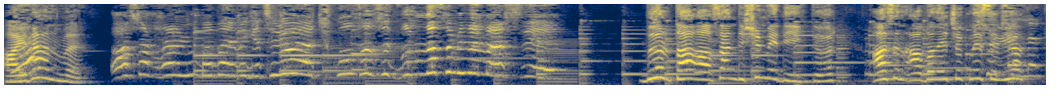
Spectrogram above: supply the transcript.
Ayran mı? Asım her gün baba eve getiriyor ya çikolatası. Bunu nasıl bilemezsin? Dur daha Asel düşünmedi ilk dur. Asel ablan en çok ne seviyor? Evet.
